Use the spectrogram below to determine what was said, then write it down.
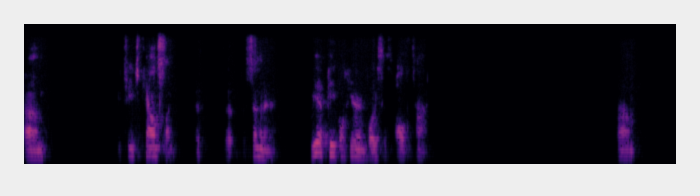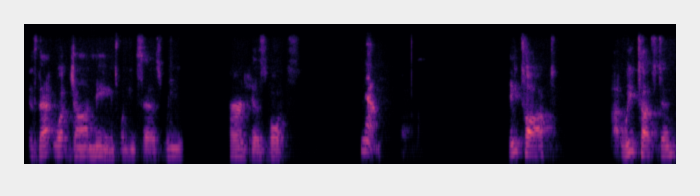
Um, teach counseling at the, the seminary. We have people hearing voices all the time. Um, is that what John means when he says we heard his voice? No. He talked, uh, we touched him.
